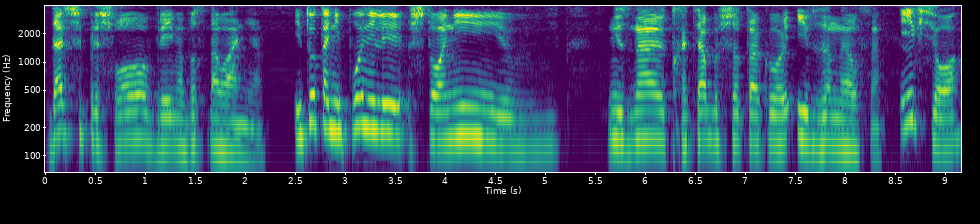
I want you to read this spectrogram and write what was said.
Дальше пришло время обоснования. И тут они поняли, что они не знают хотя бы, что такое Ив Нелса. И все.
